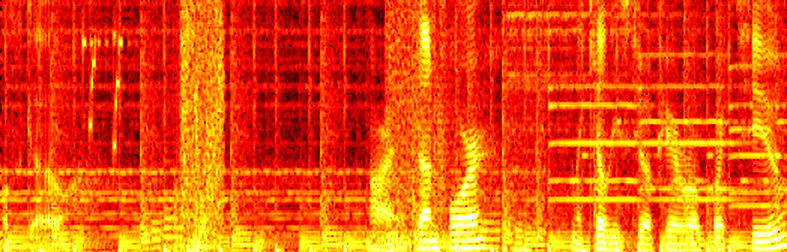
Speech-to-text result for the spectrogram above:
Let's go. Alright, done for. I'm gonna kill these two up here real quick too.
